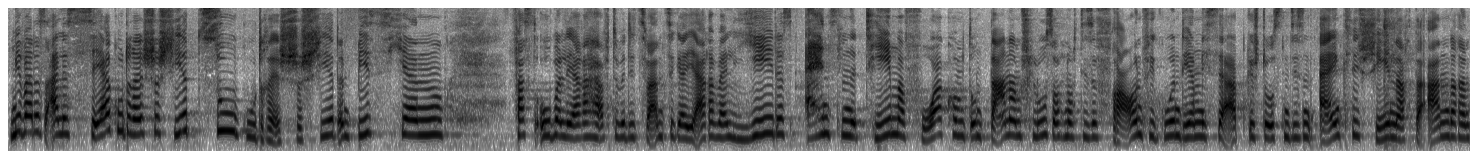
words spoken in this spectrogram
Mir war das alles sehr gut recherchiert, zu gut recherchiert, ein bisschen fast oberlehrerhaft über die 20er Jahre, weil jedes einzelne Thema vorkommt und dann am Schluss auch noch diese Frauenfiguren, die haben mich sehr abgestoßen, die sind ein Klischee nach der anderen.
